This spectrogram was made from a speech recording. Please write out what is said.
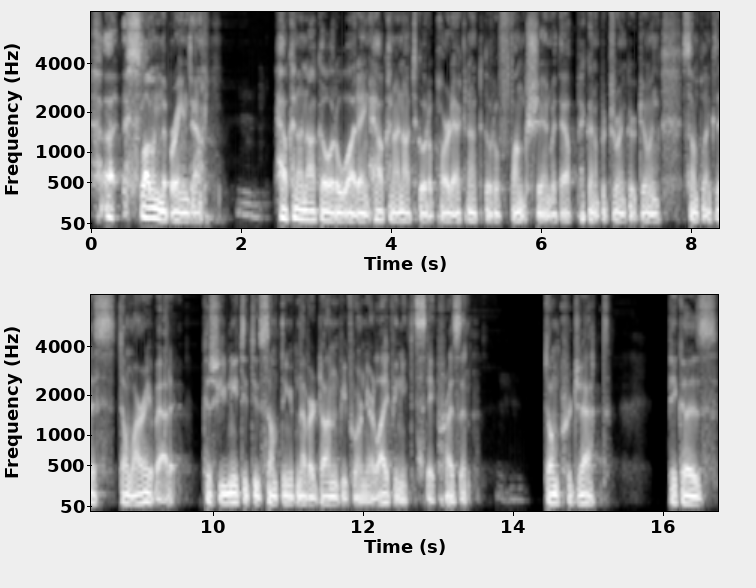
Uh, slowing the brain down. How can I not go to a wedding? How can I not go to a party? I cannot go to a function without picking up a drink or doing something like this. Don't worry about it because you need to do something you've never done before in your life. You need to stay present. Don't project because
